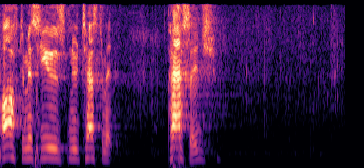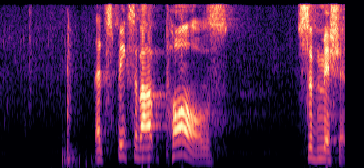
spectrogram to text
oft misused New Testament passage that speaks about Paul's submission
